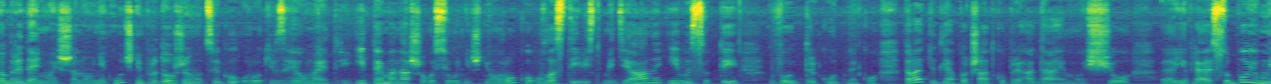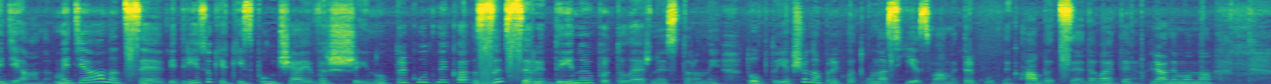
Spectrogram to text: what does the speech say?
Добрий день, мої шановні учні. Продовжуємо цикл уроків з геометрії. І тема нашого сьогоднішнього уроку властивість медіани і висоти в трикутнику. Давайте для початку пригадаємо, що е, являє собою медіана. Медіана це відрізок, який сполучає вершину трикутника з серединою протилежної сторони. Тобто, якщо, наприклад, у нас є з вами трикутник АБЦ, давайте глянемо на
